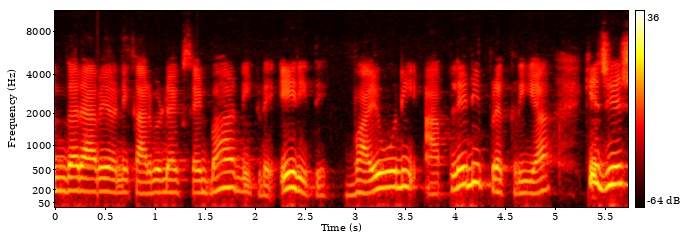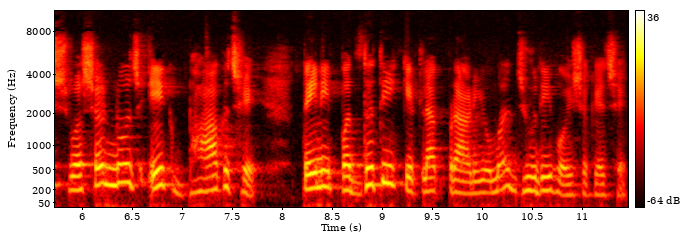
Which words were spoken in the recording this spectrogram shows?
અંદર આવે અને કાર્બન ડાયોક્સાઇડ બહાર નીકળે, એ રીતે વાયુઓની આપલેની પ્રક્રિયા કે જે શ્વસનનો જ એક ભાગ છે, તેની પદ્ધતિ કેટલાક પ્રાણીઓમાં જુદી હોઈ શકે છે.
